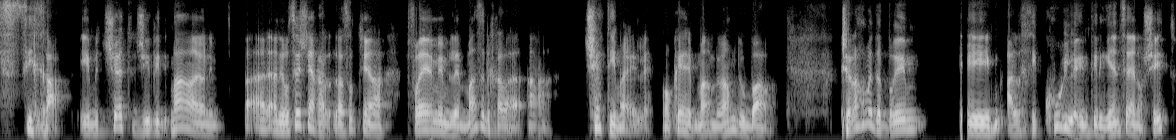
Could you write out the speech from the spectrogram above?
שיחה עם צ'אט GPT, מה הרעיונים? אני רוצה שנייה לעשות שנייה פריימים למה זה בכלל הצ'אטים האלה, אוקיי? מה, במה מדובר? כשאנחנו מדברים על חיקוי לאינטליגנציה אנושית,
